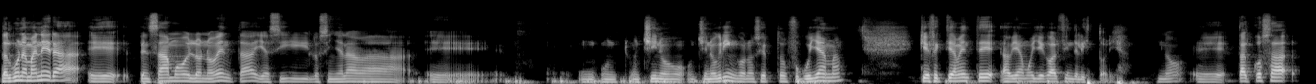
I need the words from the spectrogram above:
De alguna manera, eh, pensamos en los 90, y así lo señalaba eh, un, chino, un chino gringo, ¿no es cierto?, Fukuyama, que efectivamente habíamos llegado al fin de la historia. ¿no? Eh, tal, cosa,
